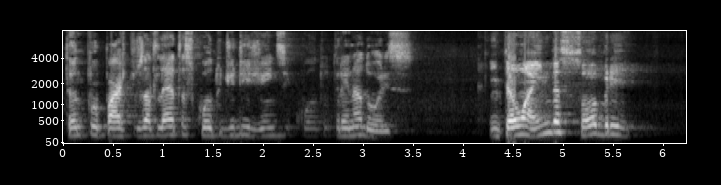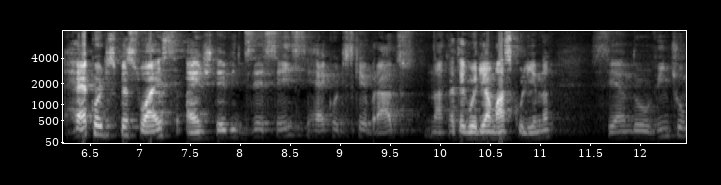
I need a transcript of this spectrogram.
tanto por parte dos atletas, quanto dirigentes e quanto treinadores. Então, ainda sobre recordes pessoais, a gente teve 16 recordes quebrados na categoria masculina, sendo 21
